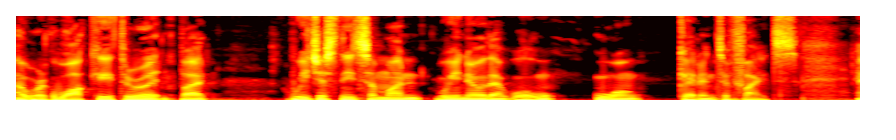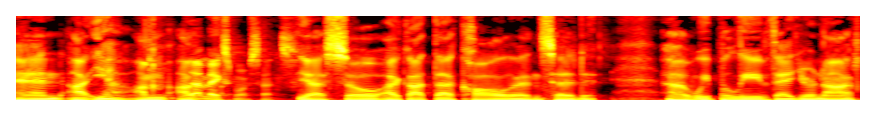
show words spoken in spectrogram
Uh, we'll walk you through it, but we just need someone we know that will won't get into fights. And I, yeah, I'm. I, That makes more sense. yeah, so I got that call and said, uh, "We believe that you're not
